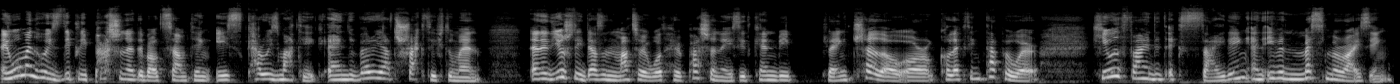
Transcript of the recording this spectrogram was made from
A woman who is deeply passionate about something is charismatic and very attractive to men. And it usually doesn't matter what her passion is, it can be playing cello or collecting Tupperware. He will find it exciting and even mesmerizing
